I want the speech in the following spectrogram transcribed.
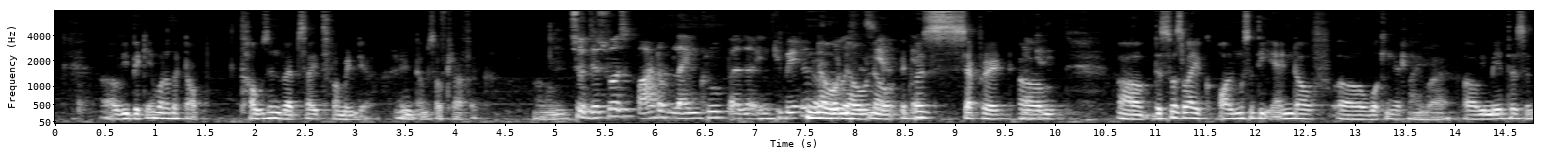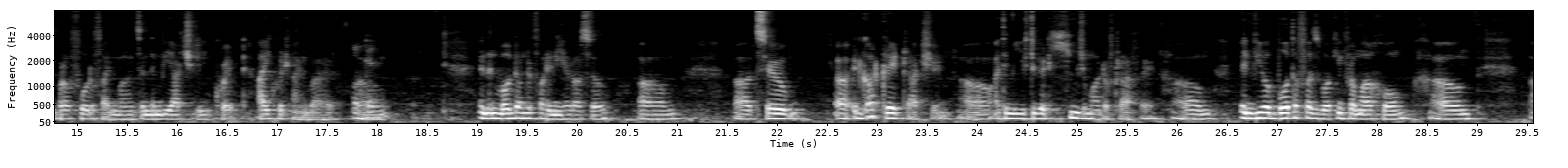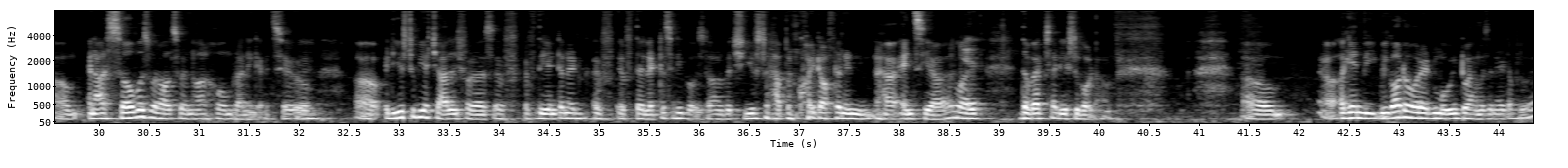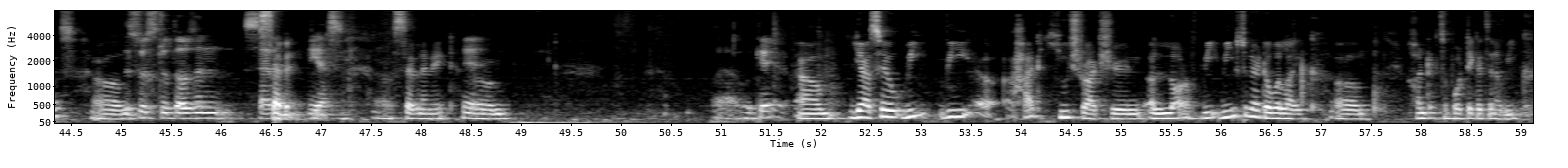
uh, we became one of the top thousand websites from India in terms of traffic. Um, So this was part of Lime Group as an incubator? no, no, no. It was separate. Um, Okay. uh, this was like almost at the end of uh, working at LimeWire. Uh, we made this in about four to five months, and then we actually quit. I quit LimeWire. Okay. Um, and then worked on it for a year or so. Um, uh, so uh, it got great traction. Uh, I think we used to get huge amount of traffic, um, and we were both of us working from our home, um, um, and our servers were also in our home running it. So. Uh, it used to be a challenge for us if, if the internet if, if the electricity goes down which used to happen quite often in uh, ncr like Yeah. the website used to go down um, uh, again we, we got over it moving to amazon aws um, This was 2007? seven Yes. uh, seven and eight Yeah. Uh, okay. um, yeah, so we we uh, had huge traction. A lot of we, we used to get over like um, hundred support tickets in a week,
